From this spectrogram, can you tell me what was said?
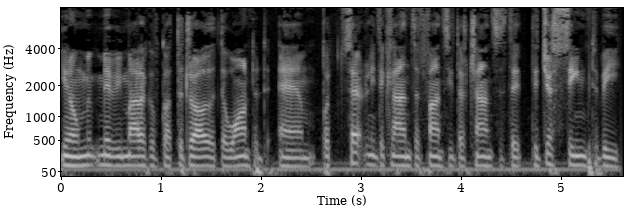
you know m- maybe Mattock have got the draw that they wanted. Um, but certainly the clans had fancied their chances. They, they just seem to be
